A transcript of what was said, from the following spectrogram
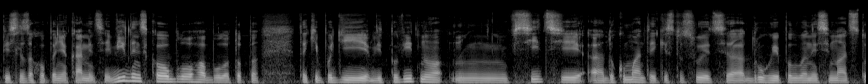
після захоплення Кам'янця Віденська облога було, тобто такі події. Відповідно, всі ці е, документи, які стосуються другої половини 17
